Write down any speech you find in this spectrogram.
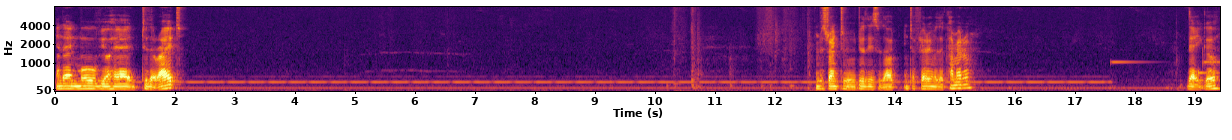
And then move your head to the right. I'm just trying to do this without interfering with the camera. There you go.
